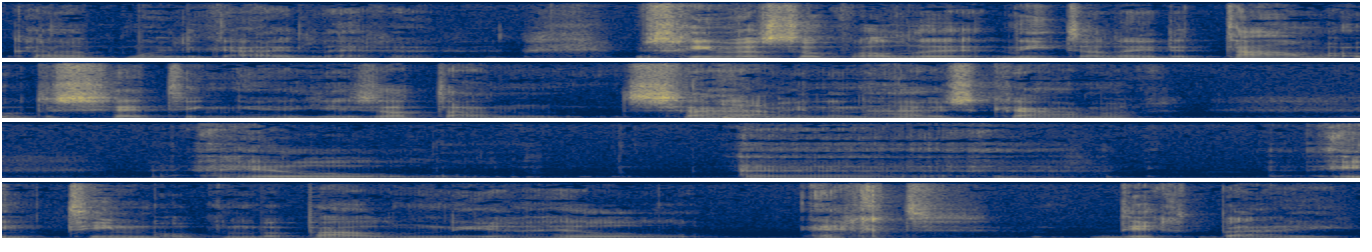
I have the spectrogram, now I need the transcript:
kan het moeilijk uitleggen. Misschien was het ook wel de, niet alleen de taal, maar ook de setting. Hè? Je zat dan samen in een huiskamer, heel uh, intiem op een bepaalde manier, heel echt dichtbij.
